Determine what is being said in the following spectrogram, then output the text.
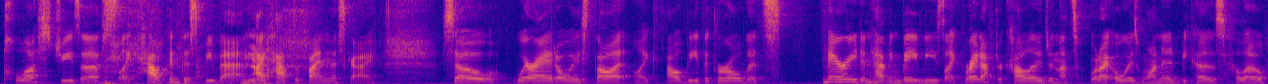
plus Jesus. like, how could this be bad? Yeah. I have to find this guy. So, where I had always thought, like, I'll be the girl that's married and having babies, like, right after college, and that's what I always wanted because, hello,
